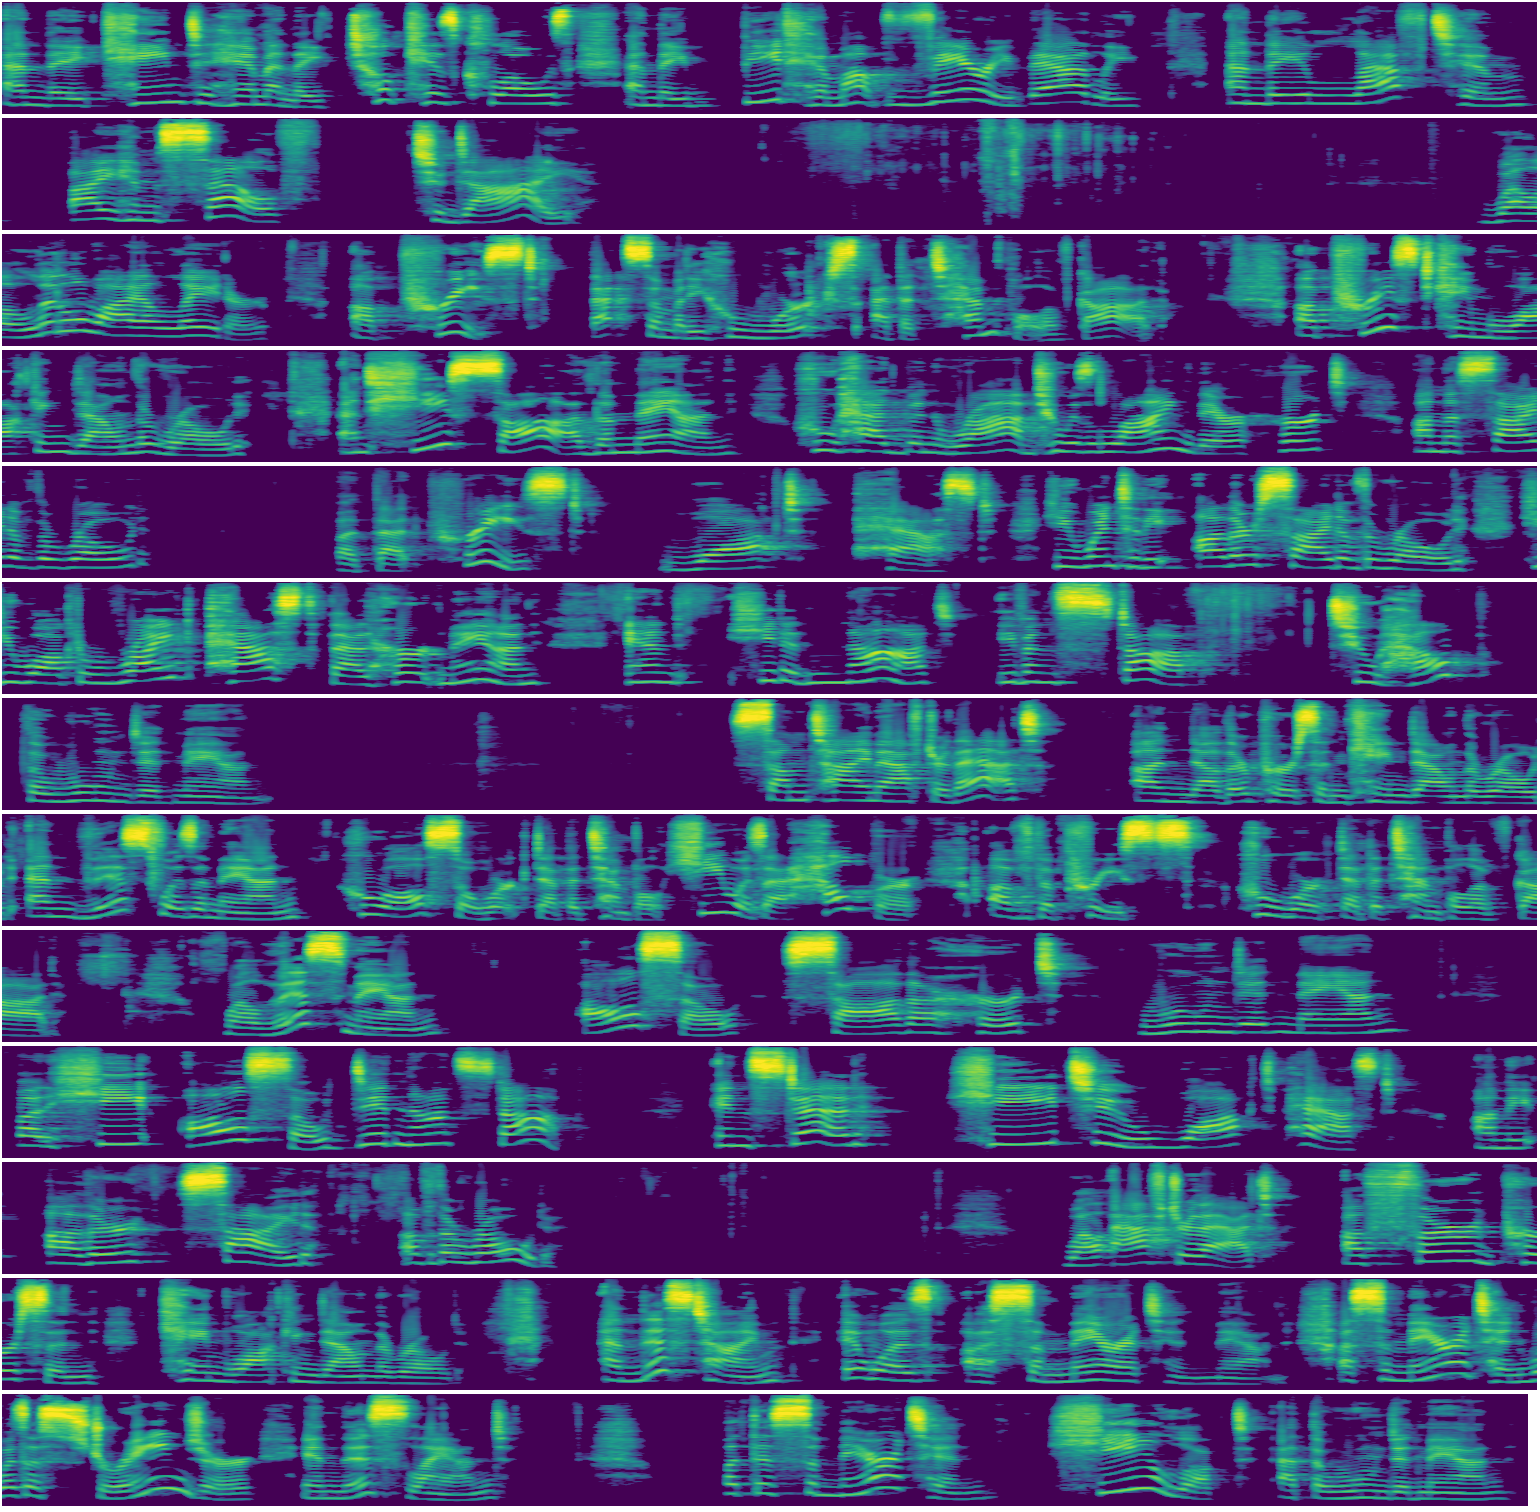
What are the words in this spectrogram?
and they came to him and they took his clothes and they beat him up very badly and they left him by himself to die. Well, a little while later, a priest, that's somebody who works at the temple of God, a priest came walking down the road and he saw the man who had been robbed, who was lying there hurt on the side of the road. But that priest walked past. He went to the other side of the road. He walked right past that hurt man and he did not even stop to help the wounded man. Sometime after that, another person came down the road, and this was a man who also worked at the temple. He was a helper of the priests who worked at the temple of God. Well, this man also saw the hurt, wounded man, But he also did not stop. Instead, he too walked past on the other side of the road. Well, after that, a third person came walking down the road. And this time it was a Samaritan man. A Samaritan was a stranger in this land. But this Samaritan, he looked at the wounded man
